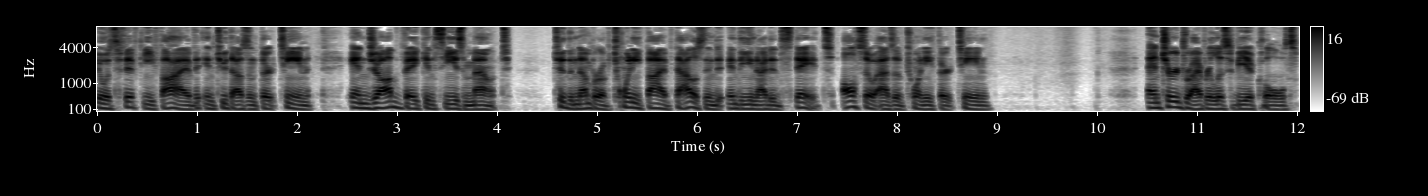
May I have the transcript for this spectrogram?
It was 55 in 2013, and job vacancies mount to the number of 25,000 in the United States, also as of 2013. Enter driverless vehicles.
